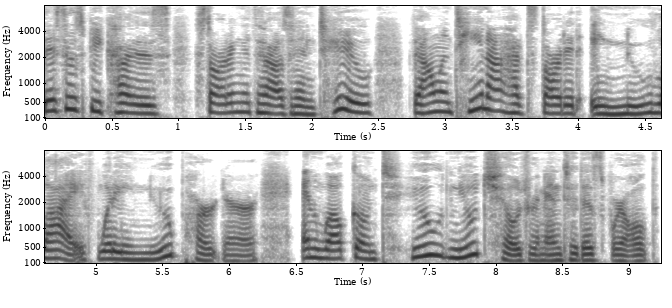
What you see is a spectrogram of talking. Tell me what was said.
This is because starting in 2002, Valentina had started a new life with a new partner and welcomed two new children into this world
